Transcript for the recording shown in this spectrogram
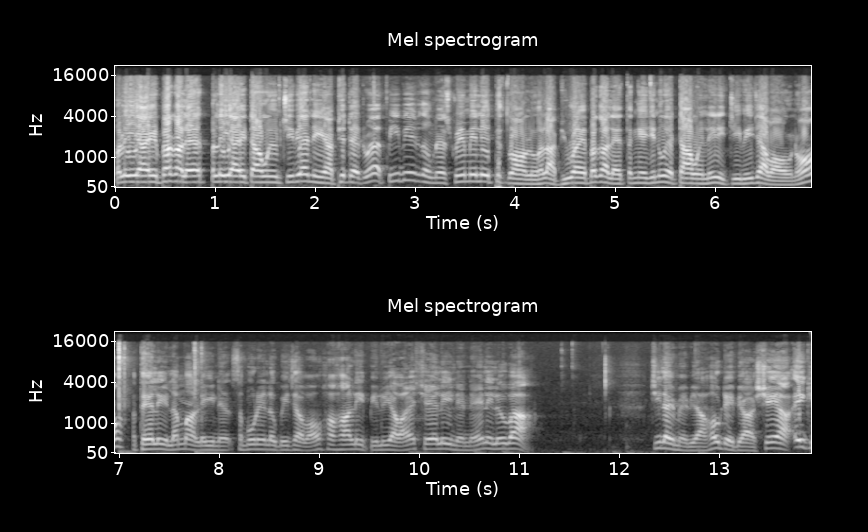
player တွေဘက်ကလည်း player တွေတာဝန်ကိုခြေပြနေရဖြစ်တဲ့အတွက်ပြီးပြီးဆုံးနဲ့ stream လေးဖြစ်သွားအောင်လို့ဟလာ viewer တွေဘက်ကလည်းတငယ်ချင်းတို့ရဲ့တာဝန်လေးတွေခြေပေးကြပါအောင်နော်အသေးလေးလက်မလေးနဲ့ support လေးလုပ်ပေးကြပါအောင်ဟာဟာလေးပေးလို့ရပါတယ် share လေးနဲ့နဲနေလို့ပါကြည့်လိုက်မယ်ဗျာဟုတ်တယ်ဗျာ share က 8k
